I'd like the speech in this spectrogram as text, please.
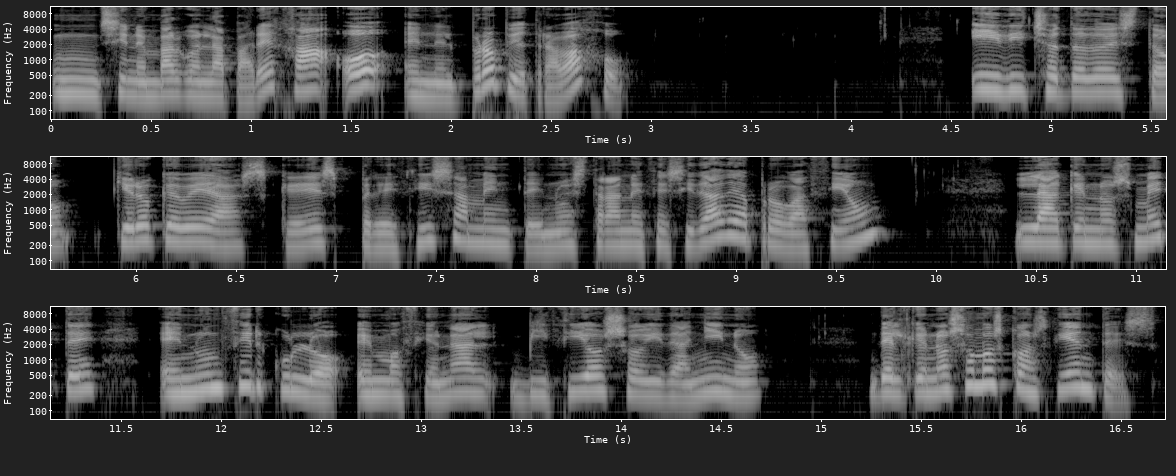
mmm, sin embargo, en la pareja o en el propio trabajo. Y dicho todo esto, quiero que veas que es precisamente nuestra necesidad de aprobación la que nos mete en un círculo emocional vicioso y dañino del que no somos conscientes,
